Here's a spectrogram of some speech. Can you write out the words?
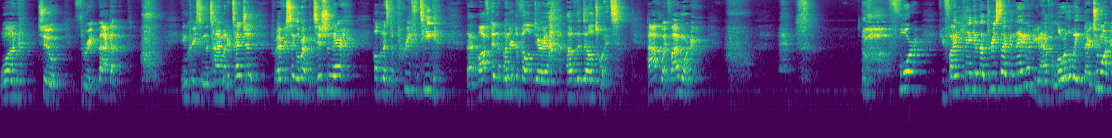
One, two, three. Back up increasing the time under tension for every single repetition there, helping us to pre-fatigue that often underdeveloped area of the deltoids. Halfway, five more. Four, if you find you can't get that three second negative, you're gonna have to lower the weight there. Two more.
